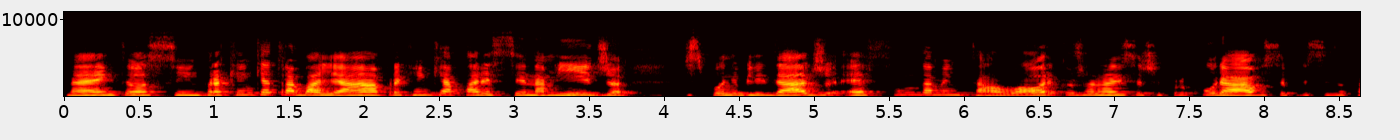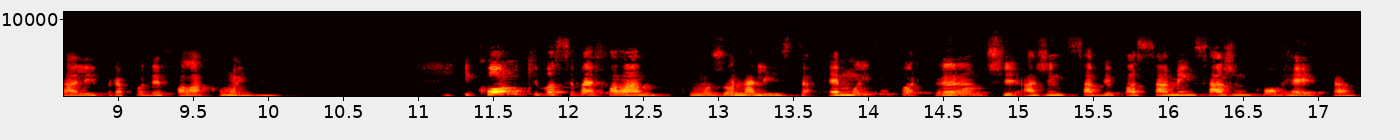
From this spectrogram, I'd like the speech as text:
Né? Então, assim, para quem quer trabalhar, para quem quer aparecer na mídia, disponibilidade é fundamental. A hora que o jornalista te procurar, você precisa estar ali para poder falar com ele. E como que você vai falar com o jornalista? É muito importante a gente saber passar a mensagem correta.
